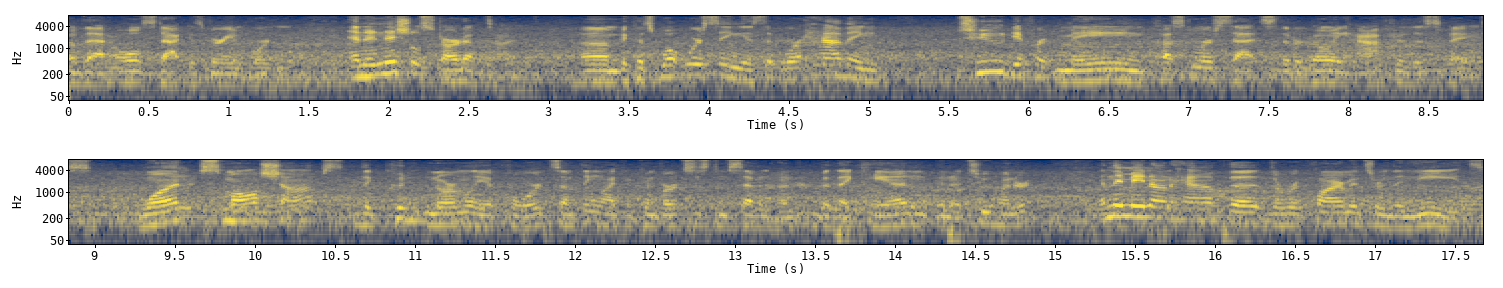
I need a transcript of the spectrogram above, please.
of that whole stack is very important. And initial startup time. Um, because what we're seeing is that we're having two different main customer sets that are going after this space. One, small shops that couldn't normally afford something like a Converge System 700, but they can in a 200. And they may not have the, the requirements or the needs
